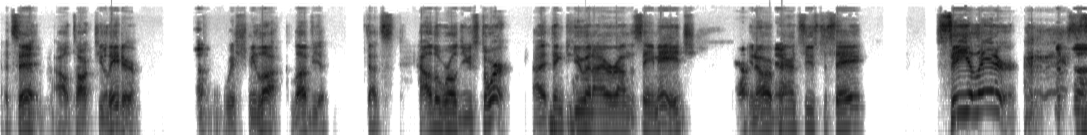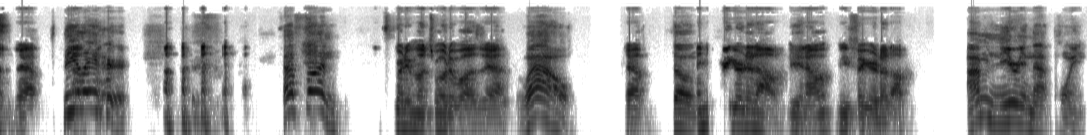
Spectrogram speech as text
that's it. I'll talk to you later. Wish me luck. Love you. That's how the world used to work. I think you and I are around the same age. Yeah. You know, our Yeah. parents used to say, "See you later." Yeah, See you later. have fun. that's pretty much what it was. Yeah, Wow. Yeah. So and you figured it out. You know, you figured it out. I'm nearing that point.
